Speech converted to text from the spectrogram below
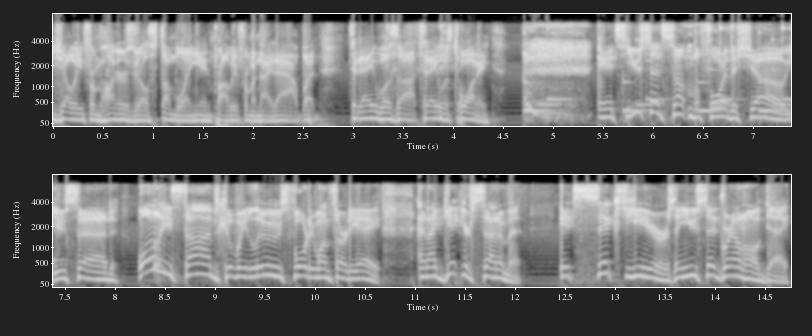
Joey from Huntersville stumbling in probably from a night out. But today was uh today was 20. It's you said something before the show. You said one of these times could we lose 41-38. And I get your sentiment. It's six years, and you said Groundhog Day.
